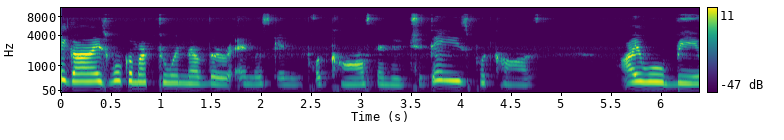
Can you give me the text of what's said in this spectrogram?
Hey guys, welcome back to another Endless Gaming podcast. And in today's podcast, I will be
